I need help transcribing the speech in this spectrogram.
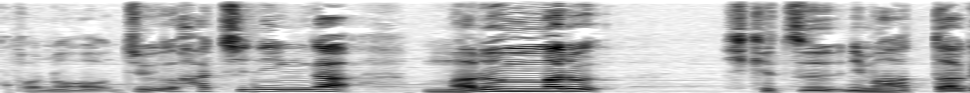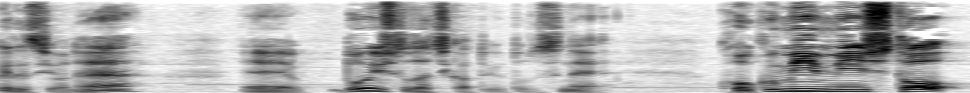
この18人が丸々否決に回ったわけですよね、えー、どういう人たちかというとですね国民民主党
